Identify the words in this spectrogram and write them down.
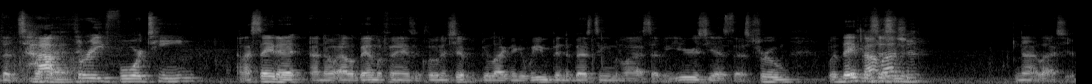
the top three, four team. And I say that I know Alabama fans, including Chip, would be like, "Nigga, we've been the best team in the last seven years." Yes, that's true. But they've Not last consistently year. not last year.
